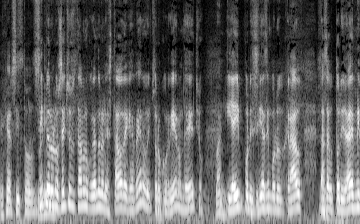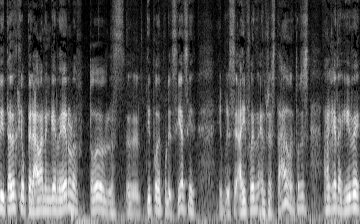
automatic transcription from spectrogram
Ejército. Sí, pero los hechos estaban ocurriendo en el estado de Guerrero, y se ocurrieron, de hecho. Y hay policías involucrados, las autoridades militares que operaban en Guerrero, todo el eh, tipo de policías, y, y, pues ahí fue en su estado. Entonces, Ángel Aguirre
